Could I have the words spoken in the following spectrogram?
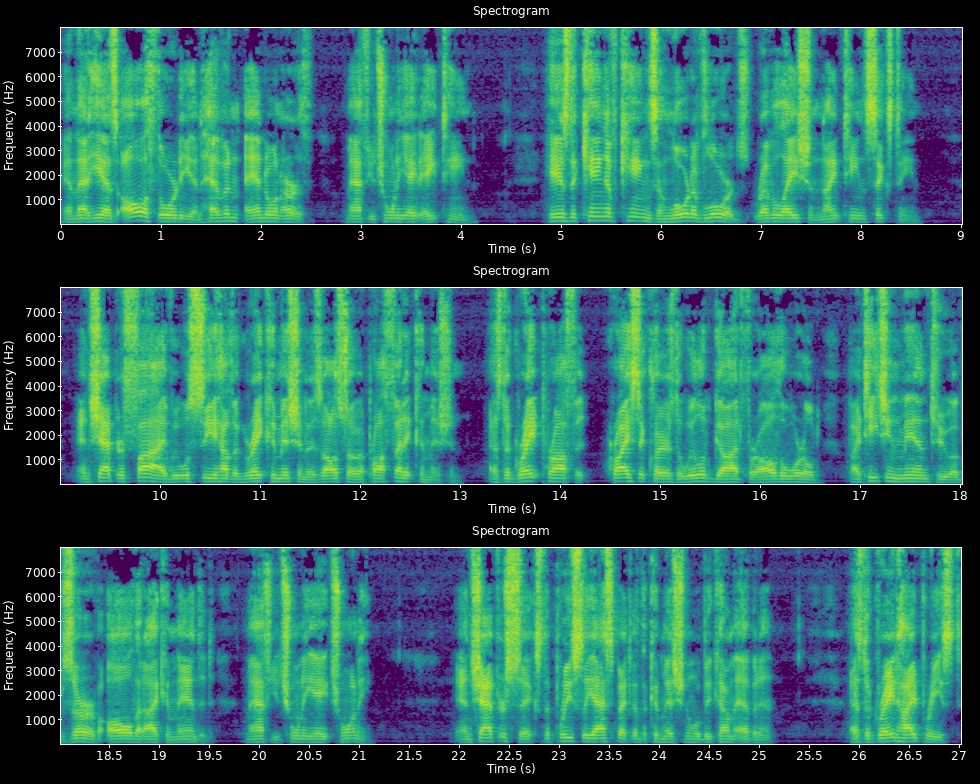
and that he has all authority in heaven and on earth. Matthew 28:18. He is the King of kings and Lord of lords. Revelation 19:16. In chapter 5, we will see how the Great Commission is also a prophetic commission. As the great prophet, Christ declares the will of God for all the world by teaching men to observe all that I commanded. Matthew 28:20. In chapter 6, the priestly aspect of the commission will become evident. As the great high priest,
